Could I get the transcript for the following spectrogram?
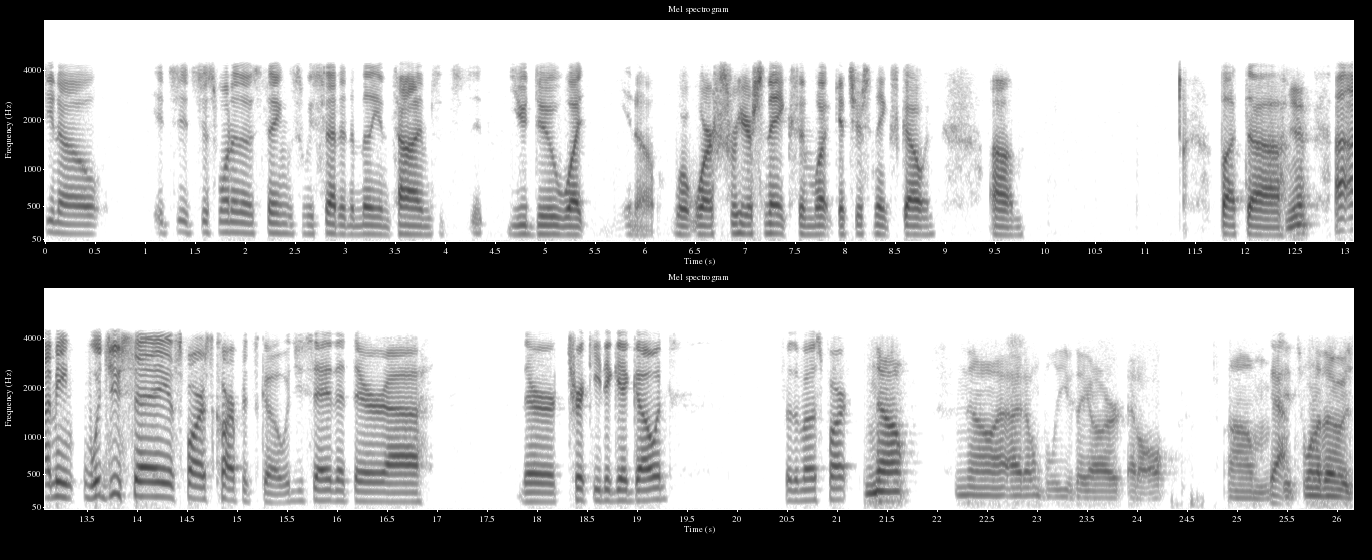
you know it's it's just one of those things we said it a million times. It's it, you do what you know what works for your snakes and what gets your snakes going. Um, but uh, Yeah. I, I mean, would you say as far as carpets go, would you say that they're uh, they're tricky to get going for the most part? No, no, I, I don't believe they are at all. Um, Yeah. It's one of those.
